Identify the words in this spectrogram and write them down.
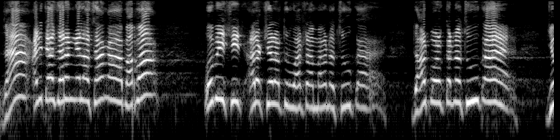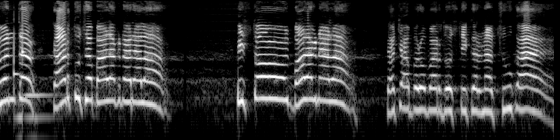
जा आणि त्या जरंगेला सांगा बाबा ओबीसी आरक्षणातून वाटा मागणं चूक आहे जाळपोळ करणं चूक आहे जिवंत काडतुस बाळगणाऱ्याला पिस्तोल बाळगणाऱ्याला त्याच्या बरोबर दोस्ती करणं चूक आहे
